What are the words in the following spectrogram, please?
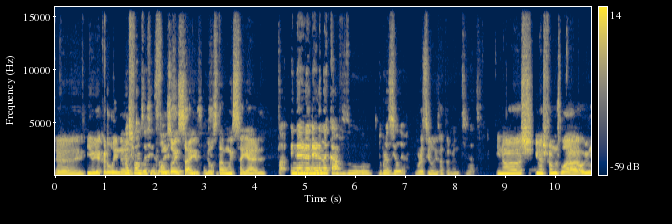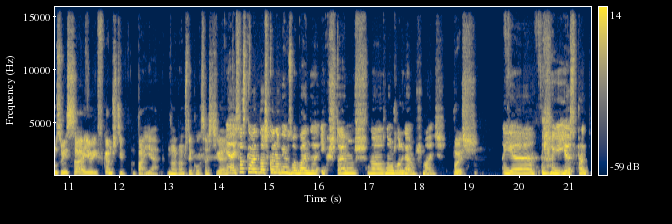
E eu e a Carolina Nós fomos assim, fomos ao ensaio. Eles estavam a ensaiar Tá, Ainda era, no- era na cave do, do Brasília. Brasil, exatamente. Exato. E nós, e nós fomos lá, ouvimos o ensaio e ficámos tipo, pá, yeah, nós vamos ter que lançar estes gajos. Yeah, isto basicamente nós quando ouvimos uma banda e gostamos, nós não os largamos mais. Pois, E, eh, e esse, pronto,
